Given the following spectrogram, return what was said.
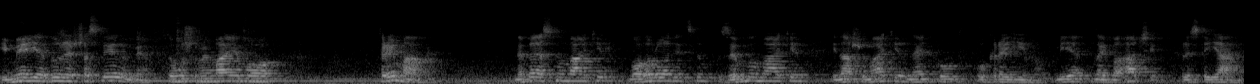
І ми є дуже щасливими, тому що ми маємо три мами: Небесну матір, Богородицю, земну матір і нашу матір неньку Україну. Ми є найбагатші християни,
